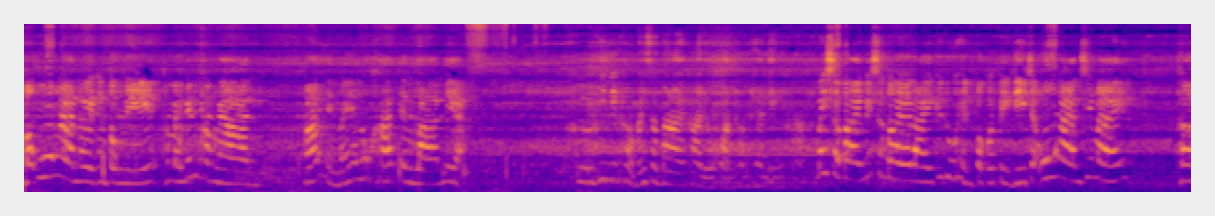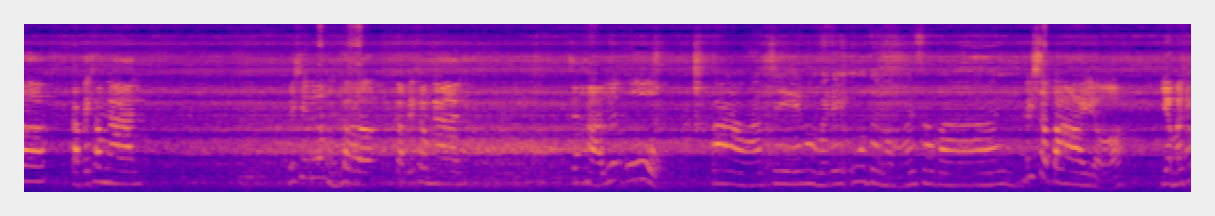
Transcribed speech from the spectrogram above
มาอ้วงงานอะไร กันตรงนี้ทำไมไม่ไปทำงานฮะเห็นไหมลูกค้าเต็มร้านเนี่ย คือพี่นิดเขาไม่สบายค่ะ เดี๋ยวขวัญทำแทนเองค่ะ ไม่สบายไม่สบายอะไรก็ดูเห็นปกติดีจะอู้งานใช่ไหมเธอกลับไปทำงาน ไม่ใช่เรื่องของเธอกลับไปทำงาน จะหาเรื่องอู้ เปล่าอะเจ๊หนูไม่ได้อู้แต่หนูไม่สบาย ไม่สบายเหรออย่ามาท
